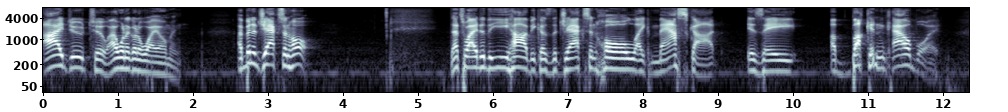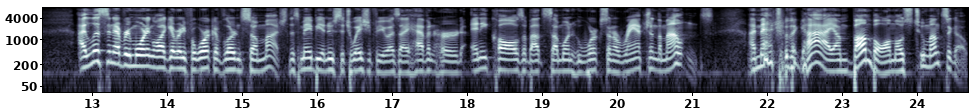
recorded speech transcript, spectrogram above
I do too. I want to go to Wyoming. I've been to Jackson Hole. That's why I did the yeehaw because the Jackson Hole like mascot is a a bucking cowboy. I listen every morning while I get ready for work. I've learned so much. This may be a new situation for you as I haven't heard any calls about someone who works on a ranch in the mountains. I matched with a guy on Bumble almost two months ago.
